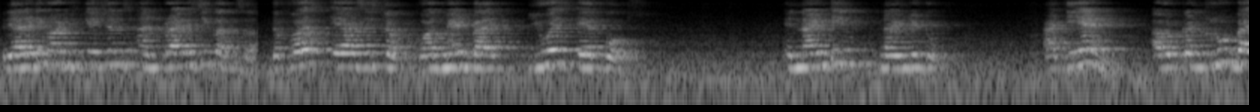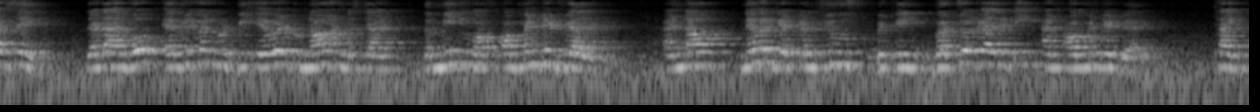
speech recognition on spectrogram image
reality modifications and privacy concerns. The first AR system was made by US Air Force in 1992. At the end, I would conclude by saying that I hope everyone would be able to now understand the meaning of augmented reality and now never get confused between virtual reality and augmented reality. Thank you.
